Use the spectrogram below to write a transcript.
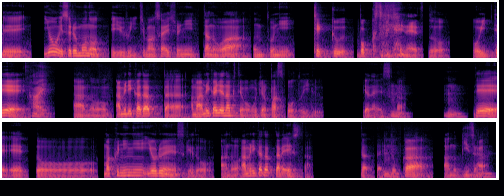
で用意するものっていうふうに一番最初に言ったのは本当にチェックボックスみたいなやつを置いてはい。あのアメリカだった、まあ、アメリカじゃなくてももちろんパスポートいるじゃないですか。うん。うん。で、えっと、まあ、国によるんですけど、あのアメリカだったらエスタだったりとか、あのビザ、うん。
